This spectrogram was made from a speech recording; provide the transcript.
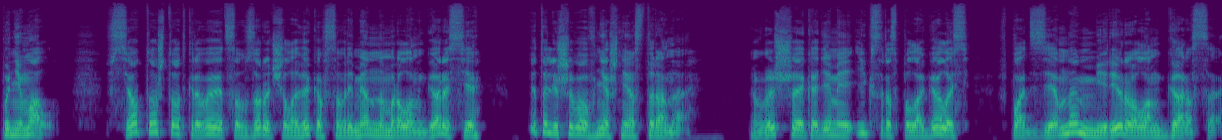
понимал – Всё то, что открывается взору человека в современном Ролангаросе, это лишь его внешняя сторона. Высшая Академия X располагалась в подземном мире Ролангароса.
